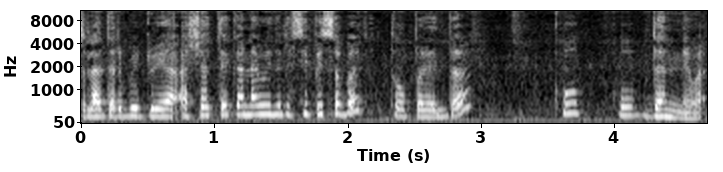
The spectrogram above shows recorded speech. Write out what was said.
चला तर भेटूया अशाच एका नवीन रेसिपीसोबत तोपर्यंत खूप खूप धन्यवाद.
